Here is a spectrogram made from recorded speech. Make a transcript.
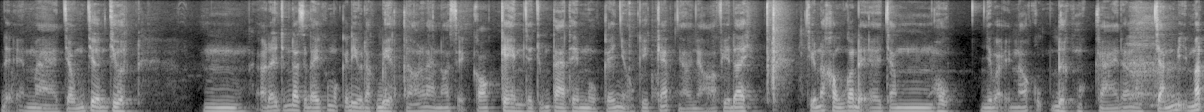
để mà chống trơn trượt Ừ, ở đây chúng ta sẽ thấy có một cái điều đặc biệt đó là nó sẽ có kèm cho chúng ta thêm một cái nhổ keycap nhỏ nhỏ ở phía đây chứ nó không có để ở trong hộp. Như vậy nó cũng được một cái đó là tránh bị mất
